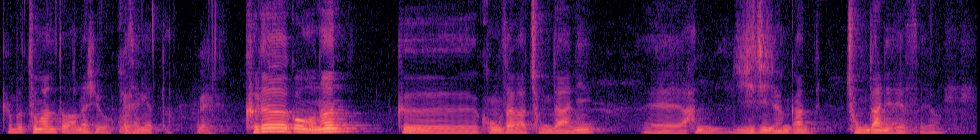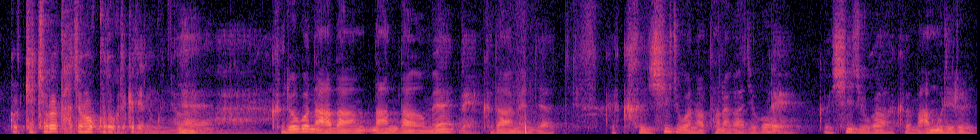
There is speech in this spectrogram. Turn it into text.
그뭐두 말도 안 하시고 고생했다. 네. 그러고는 그 공사가 중단이 에, 한 2, 2년간 중단이 됐어요. 그 기초를 다져놓고도 그렇게 되는군요. 예. 아, 그러고 나다, 난 다음에 네. 그 다음에 이제 그 큰 시주가 나타나 가지고 네. 그 시주가 그 마무리를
